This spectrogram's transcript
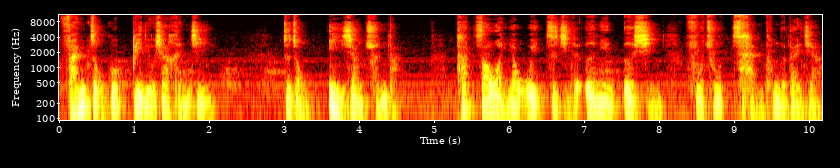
凡走过必留下痕迹，这种印象存档，他早晚要为自己的恶念恶行付出惨痛的代价。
